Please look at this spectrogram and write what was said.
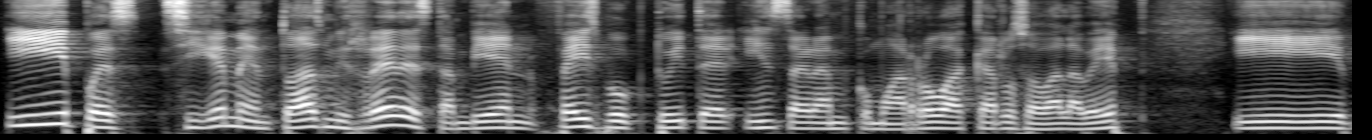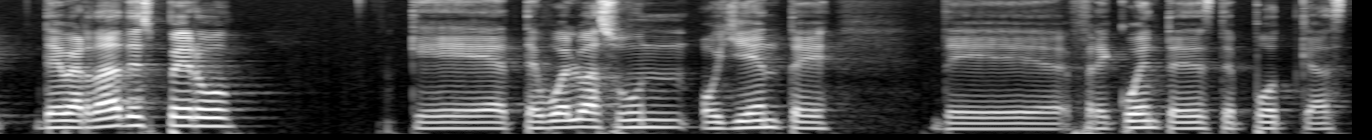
Y pues sígueme en todas mis redes también, Facebook, Twitter, Instagram como arroba Carlos Zavala B. Y de verdad espero que te vuelvas un oyente de frecuente de este podcast.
